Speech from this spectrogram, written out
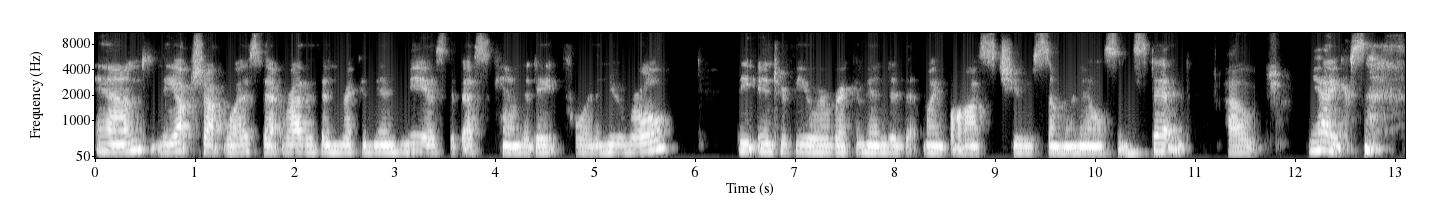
And the upshot was that rather than recommend me as the best candidate for the new role, the interviewer recommended that my boss choose someone else instead. Ouch. Yikes.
